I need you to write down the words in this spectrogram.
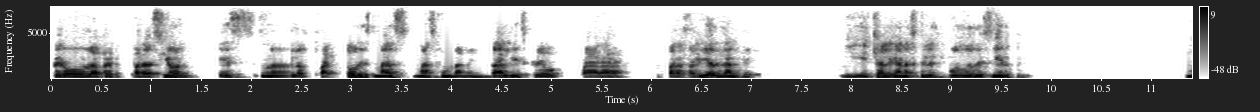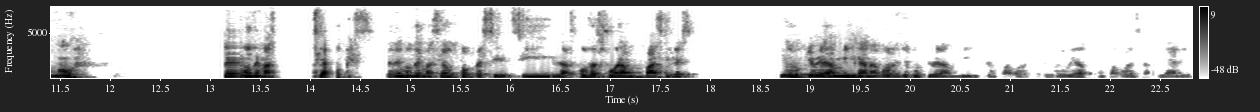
Pero la preparación es uno de los factores más, más fundamentales, creo, para, para salir adelante y echarle ganas. ¿Qué les puedo decir? tenemos demasiados topes, tenemos demasiados topes. Si, si, las cosas fueran fáciles, yo creo que hubiera mil ganadores, yo creo que hubiera mil triunfadores, yo creo que hubiera triunfadores a diario.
